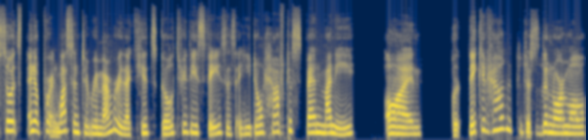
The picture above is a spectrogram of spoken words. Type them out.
So it's an important lesson to remember that kids go through these phases and you don't have to spend money on, they can have just the normal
